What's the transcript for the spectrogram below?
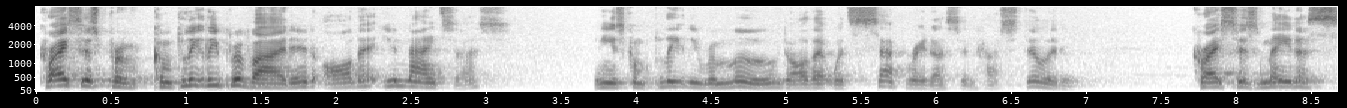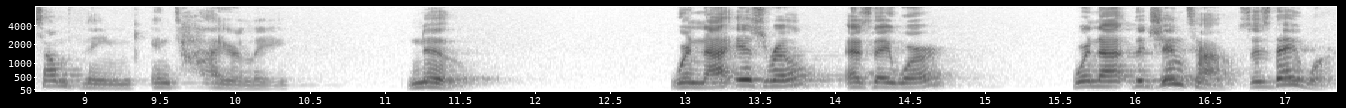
Christ has completely provided all that unites us and he's completely removed all that would separate us in hostility. Christ has made us something entirely new. We're not Israel as they were, we're not the Gentiles as they were.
